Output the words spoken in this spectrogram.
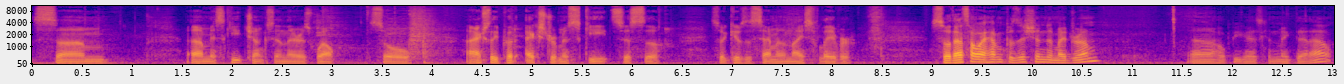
some uh, mesquite chunks in there as well. So I actually put extra mesquite just so, so it gives the salmon a nice flavor. So that's how I have them positioned in my drum. I uh, hope you guys can make that out.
